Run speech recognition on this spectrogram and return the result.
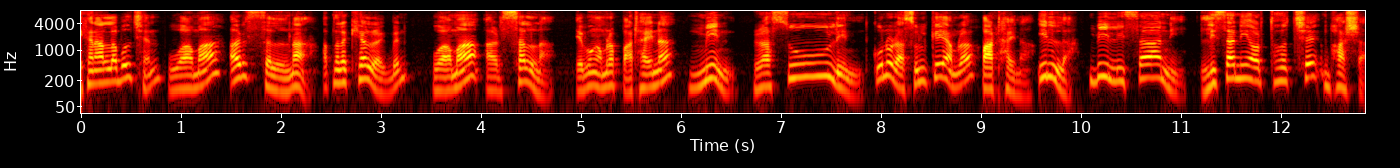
এখানে আল্লাহ বলছেন ওয়ামা আর সালনা আপনারা খেয়াল রাখবেন ওয়ামা আর সালনা এবং আমরা পাঠাই না মিন। রাসুলিন, কোন রাসুলকে আমরা পাঠাই না। ইল্লা বি লিসানি লিসানি অর্থ হচ্ছে ভাষা।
